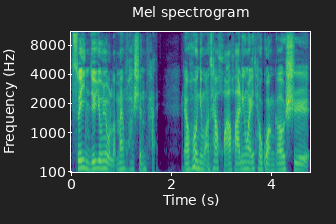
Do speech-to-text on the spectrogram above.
所以你就拥有了漫画身材。然后你往下滑滑，另外一条广告是。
